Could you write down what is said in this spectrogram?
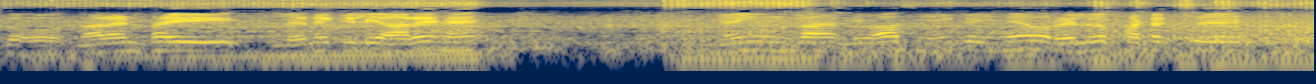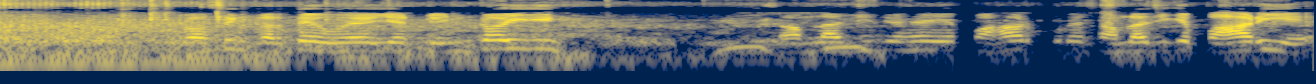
तो नारायण भाई लेने के लिए आ रहे हैं। यहीं उनका निवास यहीं कहीं है और रेलवे फाटक से क्रॉसिंग करते हुए ये टिंटोई शामलाजी जो है, ये पहाड़ पूरे शामला जी के पहाड़ ही है।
